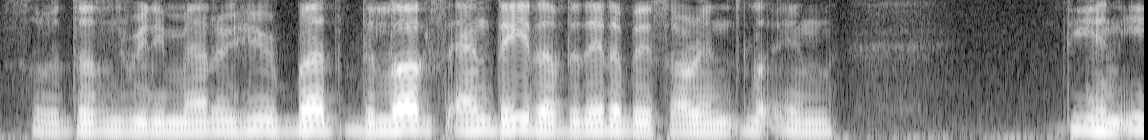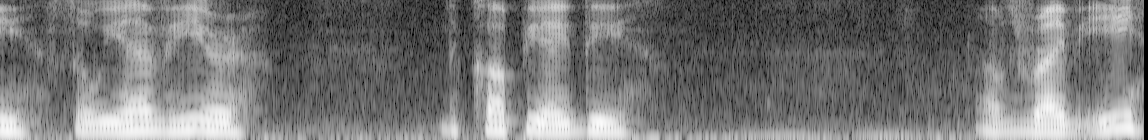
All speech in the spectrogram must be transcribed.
so it doesn't really matter here but the logs and data of the database are in in DNE so we have here the copy ID of drive E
